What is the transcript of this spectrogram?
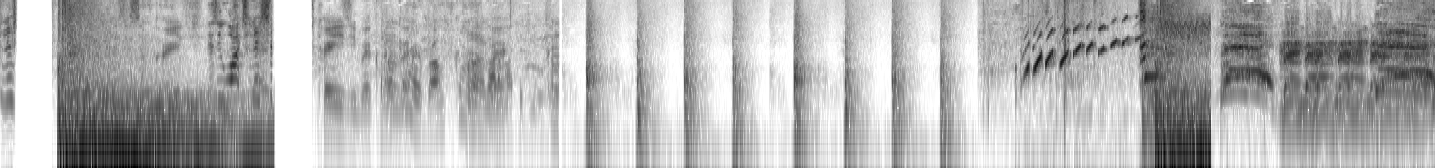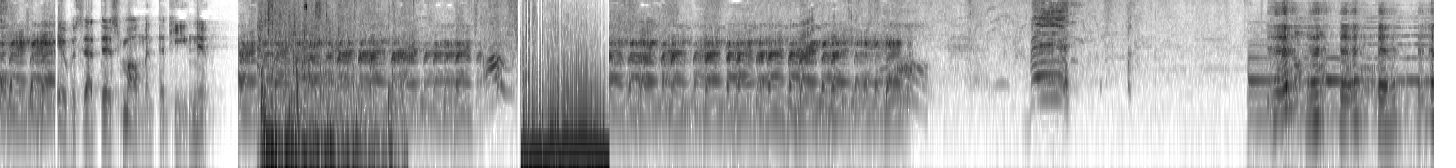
watching this? This is some crazy. Is he watching this? It's crazy, bro. Come come on, Come bro. Come, here, bro. Come, Come on, on, bro. bro. I'm about to beat his It was at this moment that he knew. Oh.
